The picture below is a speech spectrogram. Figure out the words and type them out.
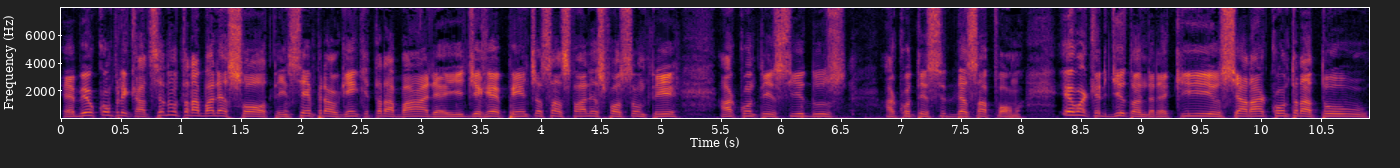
é meio complicado. Você não trabalha só, tem sempre alguém que trabalha e de repente essas falhas possam ter acontecidos acontecido dessa forma. Eu acredito, André, que o Ceará contratou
